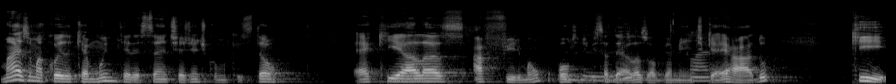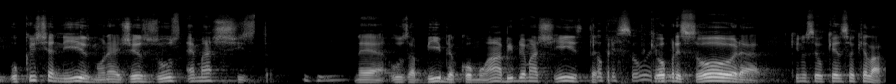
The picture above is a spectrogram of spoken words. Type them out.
Mais uma coisa que é muito interessante, a gente como cristão, é que elas afirmam, o ponto uhum. de vista uhum. delas, obviamente, claro. que é errado, que o cristianismo, né, Jesus é machista. Uhum. Né, usa a Bíblia como, ah, a Bíblia é machista, opressora, que é opressora, que não sei o que, não sei o que lá.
